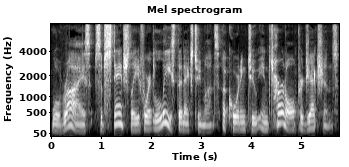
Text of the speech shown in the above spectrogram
will rise substantially for at least the next two months, according to internal projections.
